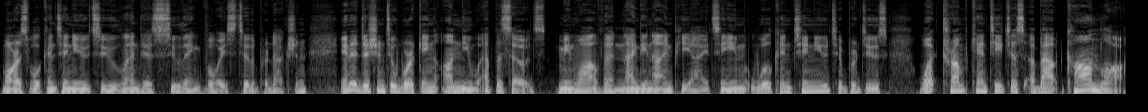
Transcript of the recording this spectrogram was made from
Mars will continue to lend his soothing voice to the production, in addition to working on new episodes. Meanwhile, the 99PI team will continue to produce What Trump Can Teach Us About Con Law,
